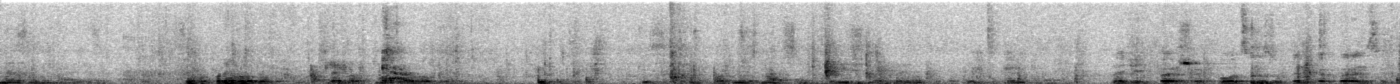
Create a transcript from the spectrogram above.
не займаються. З цього приводу треба, можливо, якісь однозначні рішення прийняти. Значить, перше, по цих зупинках ФРНЦК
